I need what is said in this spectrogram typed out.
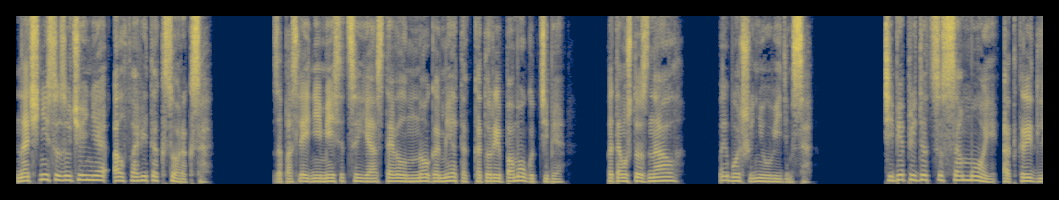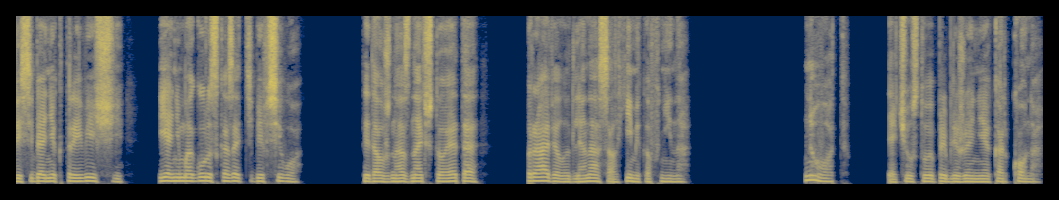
Начни с изучения алфавита Ксорокса. За последние месяцы я оставил много меток, которые помогут тебе, потому что знал, мы больше не увидимся. Тебе придется самой открыть для себя некоторые вещи, я не могу рассказать тебе всего. Ты должна знать, что это правило для нас, алхимиков, Нина. Ну вот, я чувствую приближение Каркона.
